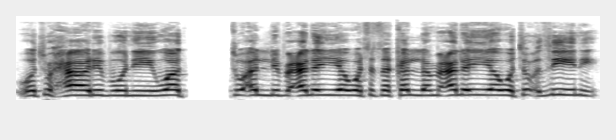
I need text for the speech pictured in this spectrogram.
وتحاربني وتؤلب علي وتتكلم علي وتؤذيني.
